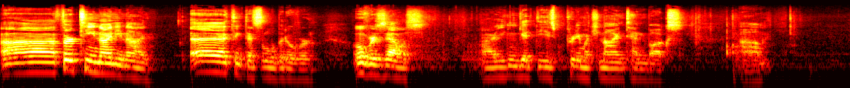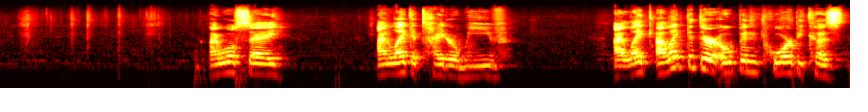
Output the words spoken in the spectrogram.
Uh, thirteen ninety nine. Uh, I think that's a little bit over overzealous. Uh, you can get these pretty much nine, ten bucks. Um, I will say, I like a tighter weave. I like I like that they're open pore because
